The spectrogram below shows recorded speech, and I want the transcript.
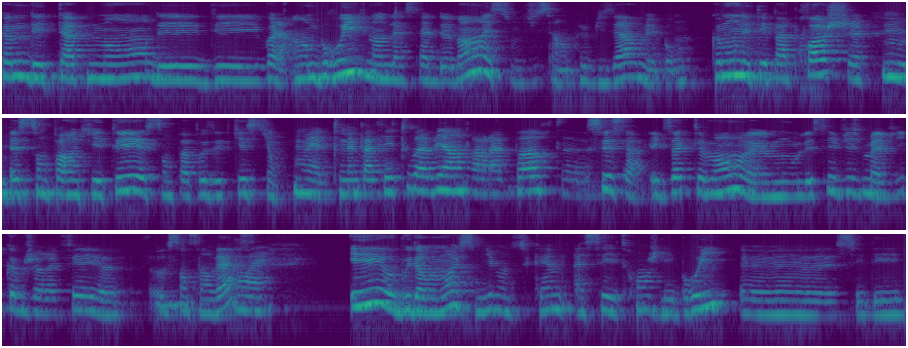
comme des tapements, des, des, voilà, un bruit venant de la salle de bain. Elles se sont dit c'est un peu bizarre, mais bon, comme on n'était pas proches, Hmm. elles se sont pas inquiétées, elles se sont pas posées de questions. Ouais, elle t'a même pas fait tout va bien par la porte. euh, C'est ça, exactement. Elles m'ont laissé vivre ma vie comme j'aurais fait euh, au sens inverse. Ouais. Et au bout d'un moment, elles se sont dit, bon, c'est quand même assez étrange les bruits. Euh, c'est des...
